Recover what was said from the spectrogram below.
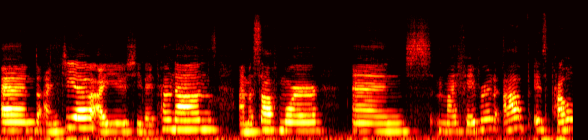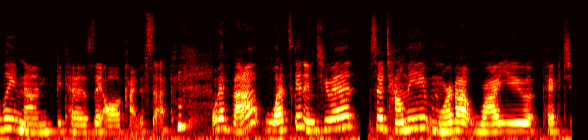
And I'm Gio. I use she, they pronouns. I'm a sophomore. And my favorite app is probably none because they all kind of suck. With that, let's get into it. So tell me more about why you picked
